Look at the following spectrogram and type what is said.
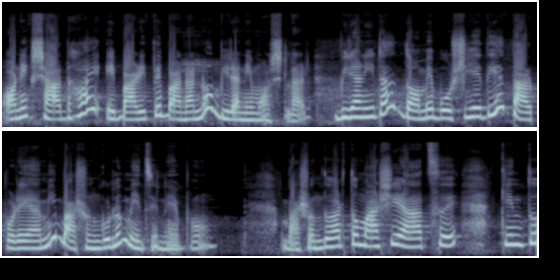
অনেক স্বাদ হয় এই বাড়িতে বানানো বিরিয়ানি মশলার। বিরিয়ানিটা দমে বসিয়ে দিয়ে তারপরে আমি বাসনগুলো মেজে নেব। বাসন ধোয়ার তো মাসি আছে, কিন্তু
